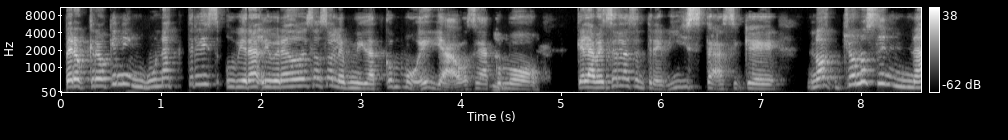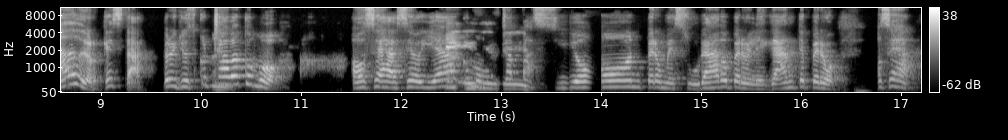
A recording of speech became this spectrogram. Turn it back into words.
pero creo que ninguna actriz hubiera liberado esa solemnidad como ella, o sea, como que la ves en las entrevistas y que no, yo no sé nada de orquesta, pero yo escuchaba como, o sea, se oía como mucha pasión, pero mesurado, pero elegante, pero, o sea,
